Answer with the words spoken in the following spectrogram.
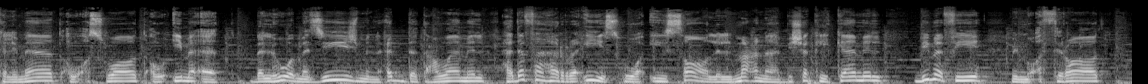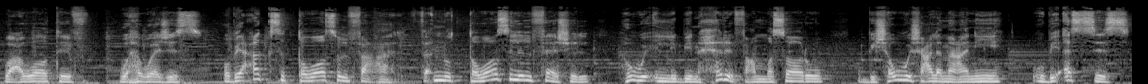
كلمات أو أصوات أو إيماءات بل هو مزيج من عدة عوامل هدفها الرئيس هو إيصال المعنى بشكل كامل بما فيه من مؤثرات وعواطف وهواجس. وبعكس التواصل الفعال فإنه التواصل الفاشل هو اللي بينحرف عن مساره وبيشوش على معانيه وبيأسس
